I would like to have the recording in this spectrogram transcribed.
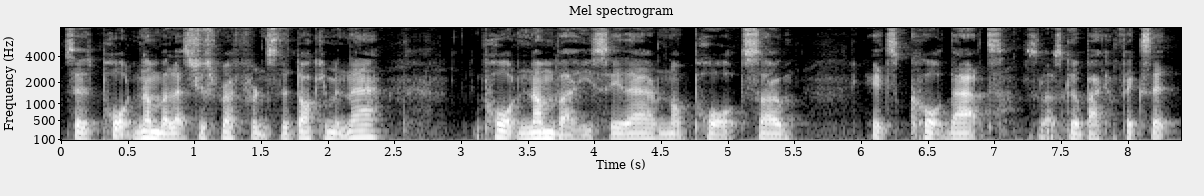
It says port number. Let's just reference the document there. Port number, you see there, not port. So it's caught that. So let's go back and fix it.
